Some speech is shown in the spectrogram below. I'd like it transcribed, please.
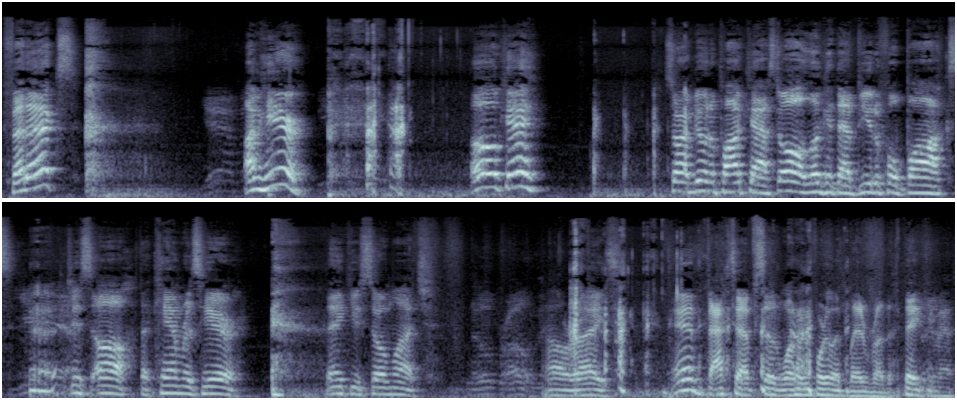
FedEx. I'm here. oh, okay. Sorry, I'm doing a podcast. Oh, look at that beautiful box. Just oh, the camera's here. Thank you so much. No problem. All right. and back to episode 141 later, brother. Thank you, man.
